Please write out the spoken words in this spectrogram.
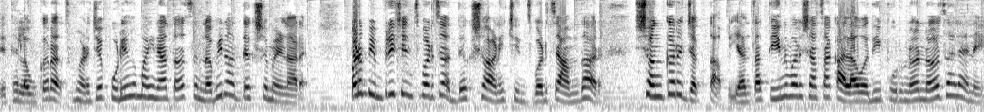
तेथे लवकरच म्हणजे पुढील महिन्यातच नवीन अध्यक्ष मिळणार आहे. पण पिंपरी चिंचवडचे अध्यक्ष आणि चिंचवडचे आमदार शंकर जगताप यांचा तीन वर्षाचा कालावधी पूर्ण न झाल्याने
